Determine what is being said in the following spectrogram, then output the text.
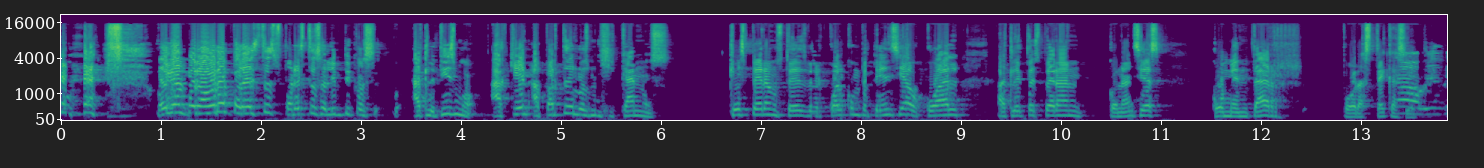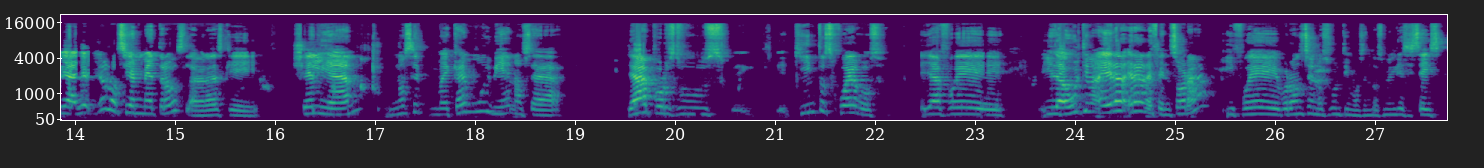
Oigan, pero ahora para estos, para estos olímpicos, atletismo, ¿a quién, aparte de los mexicanos, qué esperan ustedes ver? ¿Cuál competencia o cuál atleta esperan con ansias comentar por Azteca? No, mira, yo, yo los 100 metros, la verdad es que Shelly Ann, no sé, me cae muy bien, o sea, ya por sus eh, quintos juegos, ella fue, y la última, era, era defensora y fue bronce en los últimos, en 2016,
